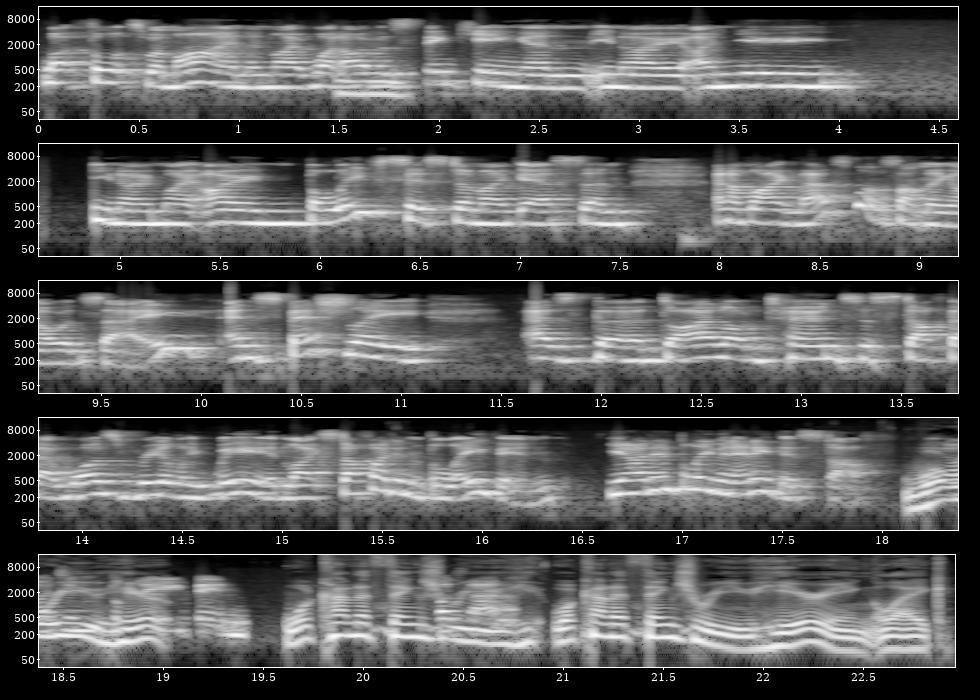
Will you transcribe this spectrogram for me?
what thoughts were mine and like what I was thinking, and you know, I knew you know my own belief system i guess and and i'm like that's not something i would say and especially as the dialogue turned to stuff that was really weird like stuff i didn't believe in yeah i didn't believe in any of this stuff What know, were you hearing? What kind of things What's were that? you? What kind of things were you hearing? Like,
